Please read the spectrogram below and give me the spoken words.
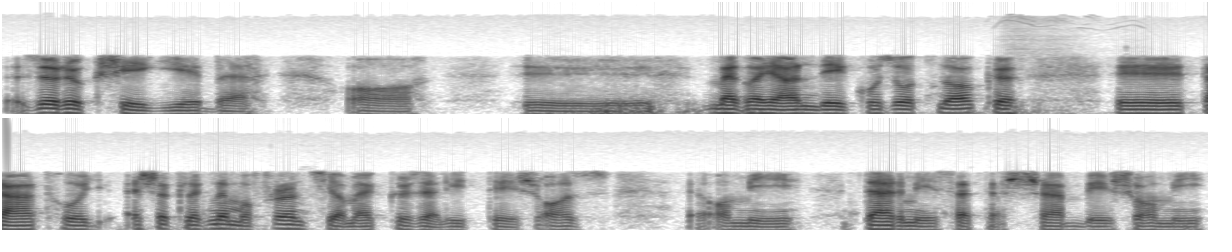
az örökségébe a megajándékozottnak, tehát hogy esetleg nem a francia megközelítés az, ami természetesebb, és ami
